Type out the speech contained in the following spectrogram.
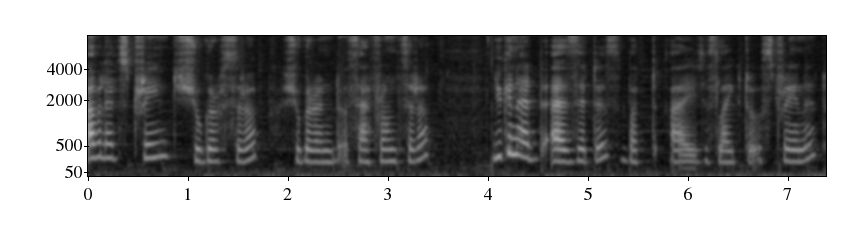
I will add strained sugar syrup, sugar and saffron syrup. You can add as it is, but I just like to strain it.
